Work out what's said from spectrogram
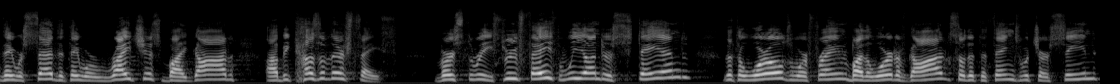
they were said that they were righteous by God uh, because of their faith. Verse 3 Through faith, we understand that the worlds were framed by the word of God, so that the things which are seen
